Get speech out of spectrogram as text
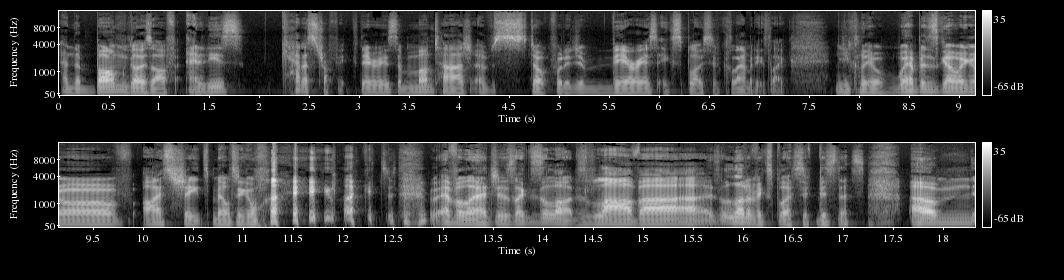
and the bomb goes off, and it is catastrophic. There is a montage of stock footage of various explosive calamities, like nuclear weapons going off, ice sheets melting away, like just avalanches. Like there's a lot. There's lava. There's a lot of explosive business. Um,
